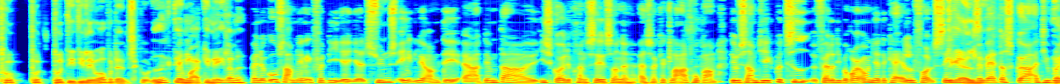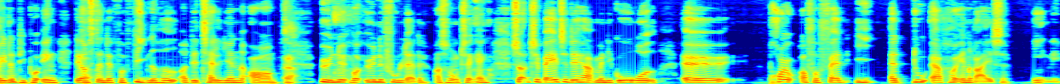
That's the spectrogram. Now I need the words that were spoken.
på, på, på det, de laver på dansegulvet. Ikke? Det er men jo marginalerne. Men det er en god sammenligning, fordi jeg, jeg synes egentlig, om det er dem, der iskøjteprinsesserne, altså kan klare et program, det er jo det samme, de ikke på tid falder de på røven, ja, det kan alle folk se. Det kan alle Men hvad der gør, at de rater ja. de point, det er ja. også den der forfinethed og detaljen, og ja. ynde, hvor yndefuldt er det, og sådan nogle ting. Ikke? Så tilbage til det her med de gode råd. Øh, prøv at få fat i, at du er på en rejse, egentlig,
